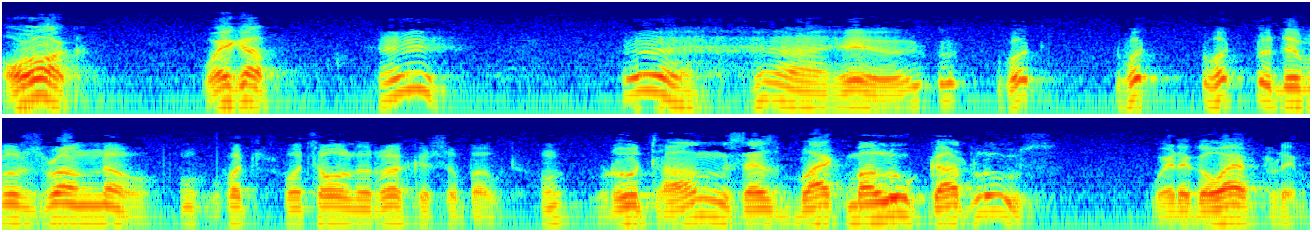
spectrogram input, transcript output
O'Rourke, wake up. Huh? Uh, here. What, what, what the devil's wrong now? What, what's all the ruckus about? Huh? Rutang says Black Maluk got loose. Where to go after him?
